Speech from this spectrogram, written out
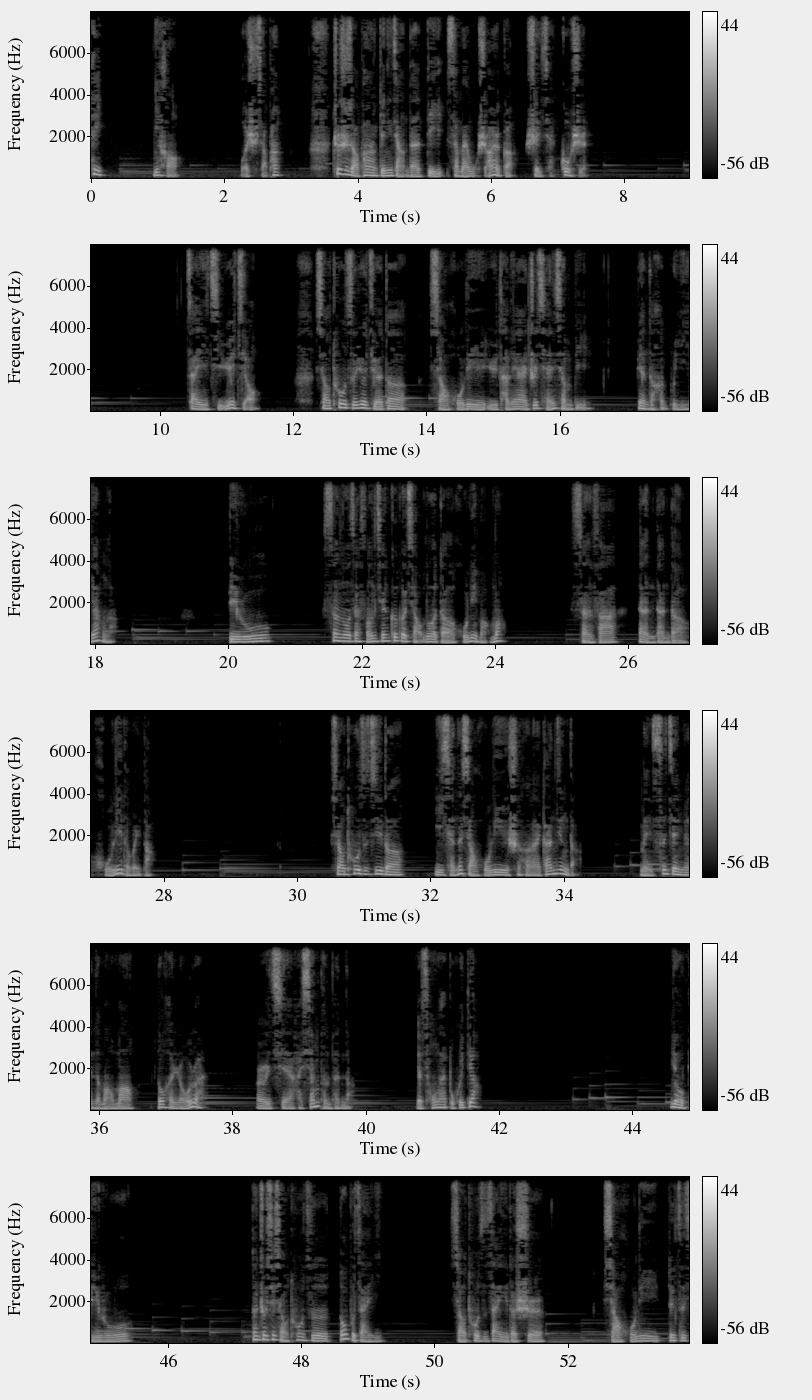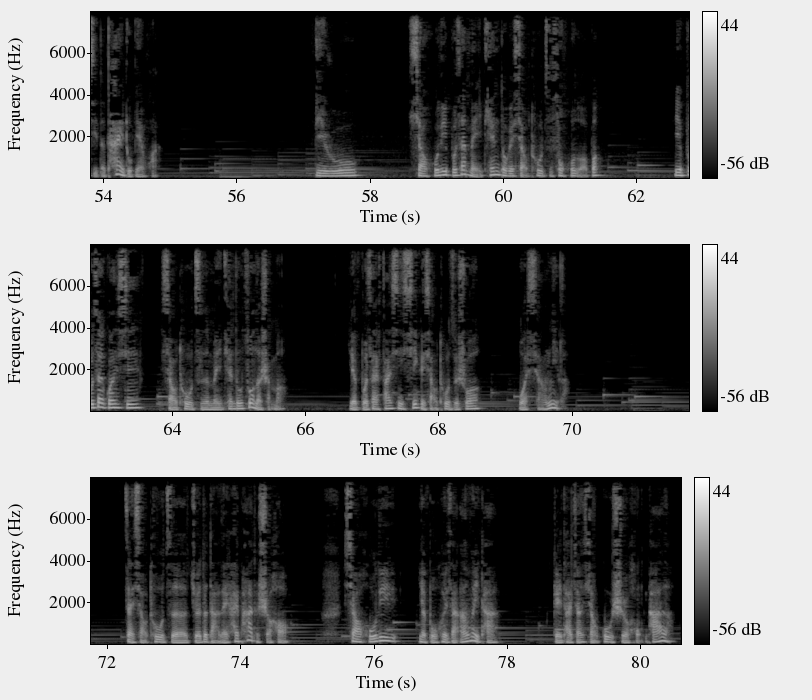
嘿，你好，我是小胖，这是小胖给你讲的第三百五十二个睡前故事。在一起越久，小兔子越觉得小狐狸与谈恋爱之前相比，变得很不一样了。比如，散落在房间各个角落的狐狸毛毛，散发淡淡的狐狸的味道。小兔子记得，以前的小狐狸是很爱干净的，每次见面的毛毛都很柔软，而且还香喷喷的，也从来不会掉。又比如，但这些小兔子都不在意。小兔子在意的是，小狐狸对自己的态度变化，比如。小狐狸不再每天都给小兔子送胡萝卜，也不再关心小兔子每天都做了什么，也不再发信息给小兔子说“我想你了”。在小兔子觉得打雷害怕的时候，小狐狸也不会再安慰它，给它讲小故事哄它了。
